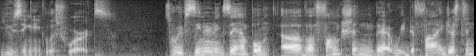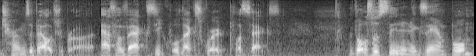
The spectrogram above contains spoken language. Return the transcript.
using English words. So we've seen an example of a function that we define just in terms of algebra, f of x equaled x squared plus x. We've also seen an example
